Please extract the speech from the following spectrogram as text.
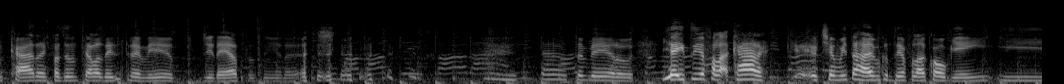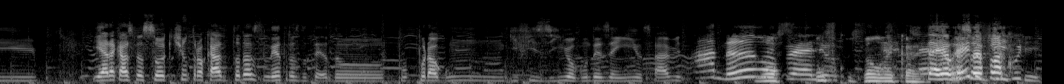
o cara e fazendo a tela dele tremer direto, assim, né? É, também era. E aí tu ia falar, cara, eu tinha muita raiva quando tu ia falar com alguém e. E era aquelas pessoas que tinham trocado todas as letras do, do por, por algum gifzinho, algum desenho, sabe? Ah, não, Nossa, velho. confusão, né, cara? Daí a É pessoa ia falar GIF.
